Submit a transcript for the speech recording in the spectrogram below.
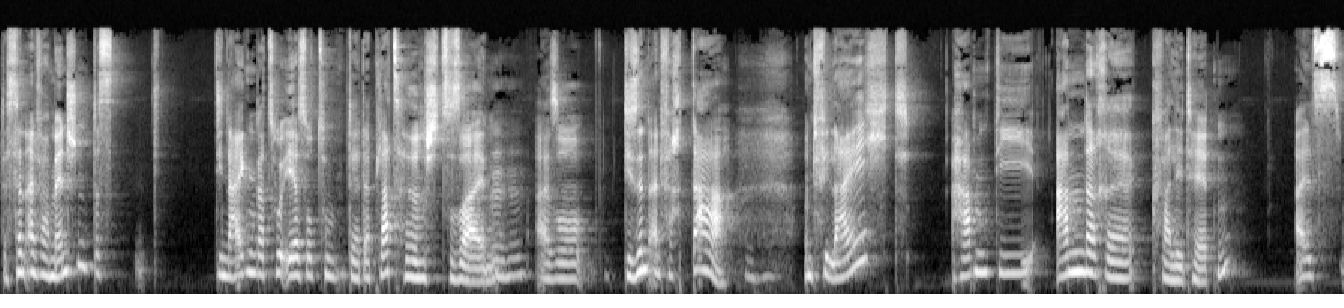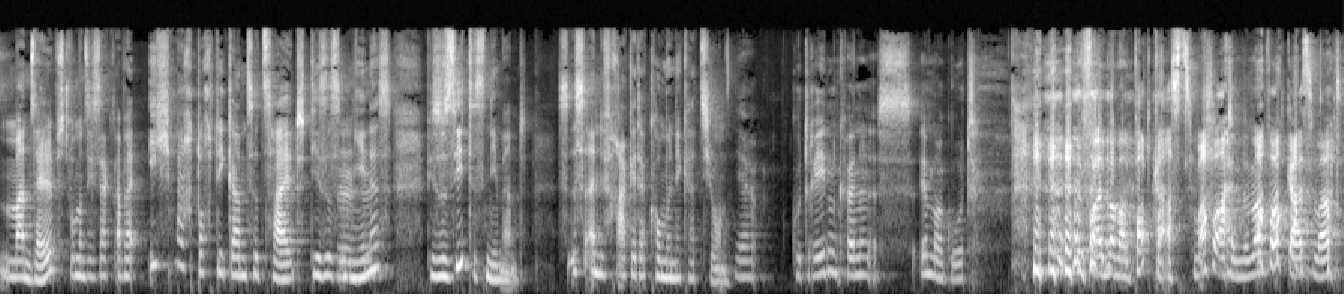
Das sind einfach Menschen, das, die neigen dazu, eher so zum, der, der Platzhirsch zu sein. Mhm. Also, die sind einfach da. Mhm. Und vielleicht haben die andere Qualitäten als man selbst, wo man sich sagt, aber ich mache doch die ganze Zeit dieses und jenes. Wieso sieht es niemand? Es ist eine Frage der Kommunikation. Ja, gut reden können ist immer gut. Vor allem, wenn man Podcasts macht. Vor allem, wenn man Podcasts macht.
